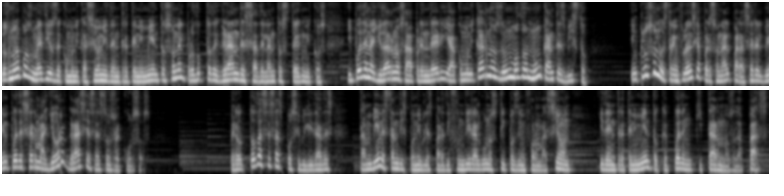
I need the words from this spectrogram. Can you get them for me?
Los nuevos medios de comunicación y de entretenimiento son el producto de grandes adelantos técnicos y pueden ayudarnos a aprender y a comunicarnos de un modo nunca antes visto. Incluso nuestra influencia personal para hacer el bien puede ser mayor gracias a estos recursos. Pero todas esas posibilidades también están disponibles para difundir algunos tipos de información y de entretenimiento que pueden quitarnos la paz,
